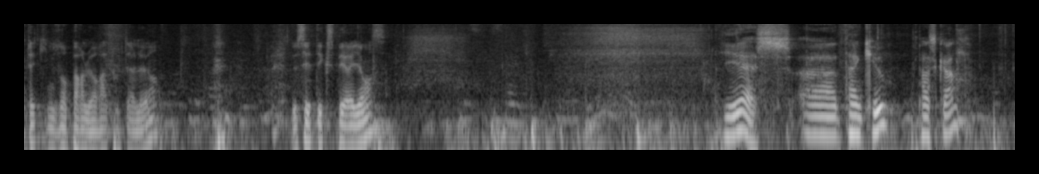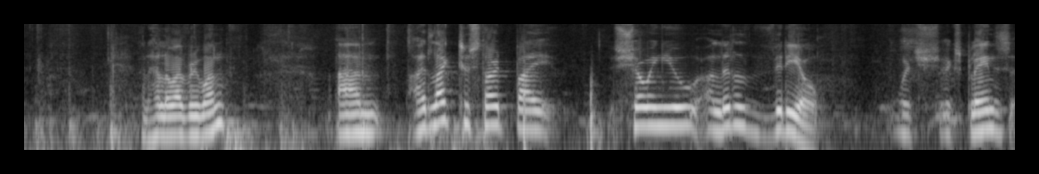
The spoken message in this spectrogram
Peut-être qu'il nous en parlera tout à l'heure de cette expérience. Yes, uh, thank you, Pascal. And hello, everyone. Um, I'd like to start by showing you a little video which explains uh,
